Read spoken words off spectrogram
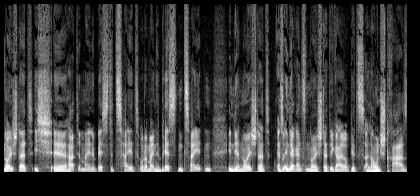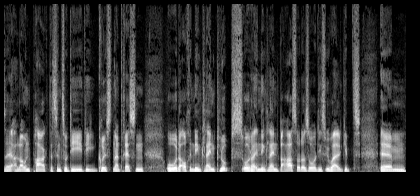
Neustadt. Ich äh, hatte meine beste Zeit oder meine besten Zeiten in der Neustadt. Also in der ganzen Neustadt, egal ob jetzt Alaunstraße, Alaun Park, das sind so die, die größten Adressen oder auch in den kleinen Clubs oder in den kleinen Bars oder so, die es überall gibt. Ähm,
